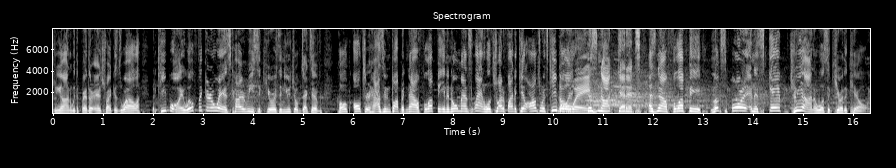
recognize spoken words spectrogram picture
Drian with the feather airstrike as well. But Kiboy will flicker away as Kairi secures the neutral objective. Cult Altar has been popped, but now Fluffy in a no man's land will try to find a kill on towards Kiboy. No way. Does not get it. As now Fluffy looks for an escape. Drian will secure the kill.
